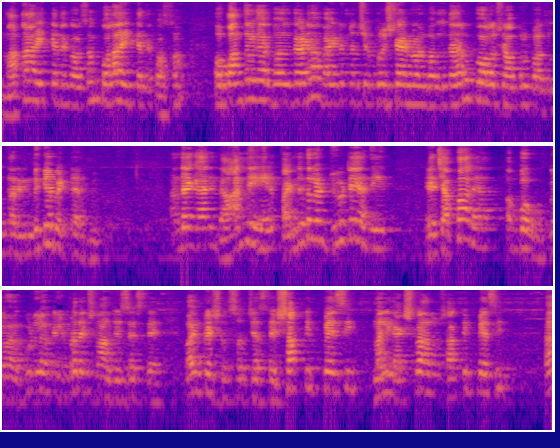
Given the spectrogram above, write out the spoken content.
మత ఐక్యత కోసం కుల ఐక్యత కోసం ఓ పంతులు గారు బతుకుతాడు బయట ఉన్న చెప్పులు స్టాండ్ వాళ్ళు బతుకుతారు పూల షాపులు బతుకుతారు. ఇందుకే పెట్టారు మీకు? అంతేగాని దాన్ని పండితుల డ్యూటీ అది. చెప్పాలి? అబ్బో గుడిలోకి వెళ్ళి ప్రదక్షిణాలు చేసేస్తే వైబ్రేషన్స్ వచ్చేస్తే షర్ట్ తిప్పేసి మళ్ళీ ఎక్స్ట్రా షర్ట్ తిప్పేసి ఆ,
